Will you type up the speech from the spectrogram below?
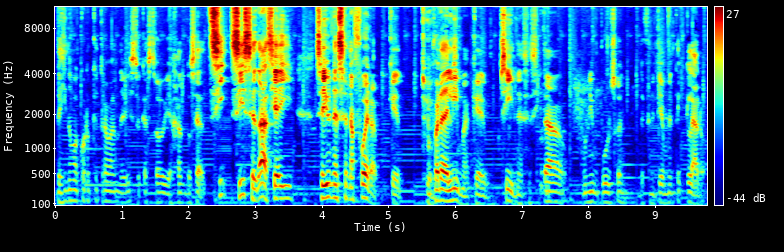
De ahí no me acuerdo qué otra banda he visto que ha estado viajando. O sea, sí, sí se da, sí hay, sí hay una escena fuera, que Sí. fuera de Lima, que sí necesita un impulso en- definitivamente claro.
